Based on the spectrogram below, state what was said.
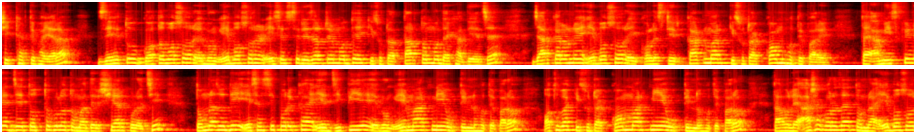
শিক্ষার্থী ভাইয়ারা, যেহেতু গত বছর এবং এ বছরের এসএসসি রেজাল্টের মধ্যে কিছুটা তারতম্য দেখা দিয়েছে, যার কারণে এবছর এই কলেজটির কাটমার্ক কিছুটা কম হতে পারে। তাই আমি স্ক্রিনের যে তথ্যগুলো তোমাদের শেয়ার করেছি, তোমরা যদি এসএসসি পরীক্ষায় এ জিপিএ এবং এ মার্ক নিয়ে উত্তীর্ণ হতে পারো, অথবা কিছুটা কম মার্ক নিয়ে উত্তীর্ণ হতে পারো, তাহলে আশা করা যায় তোমরা এবছর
